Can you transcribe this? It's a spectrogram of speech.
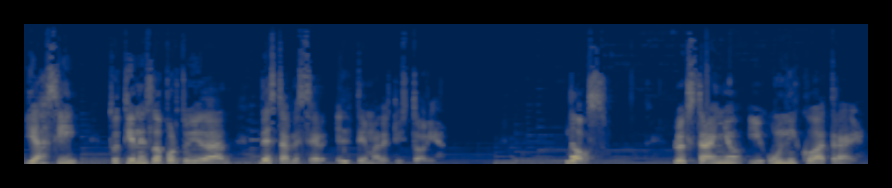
Y así tú tienes la oportunidad de establecer el tema de tu historia. 2. Lo extraño y único atrae.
